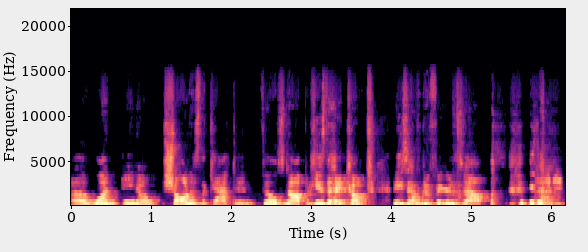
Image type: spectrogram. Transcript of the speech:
Uh, one, you know, Sean is the captain, Phil's not, but he's the head coach, and he's having to figure this out. He's-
